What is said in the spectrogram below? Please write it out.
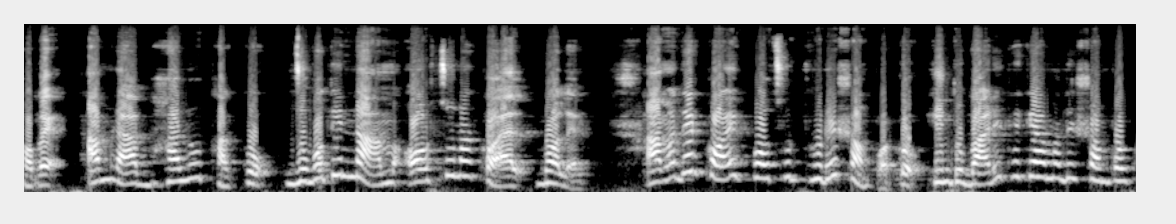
হবে। আমরা ভালো থাকব। যুবতীর নাম অর্চনা কয়াল বলেন, আমাদের কয়েক বছর ধরে সম্পর্ক, কিন্তু বাড়ি থেকে আমাদের সম্পর্ক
